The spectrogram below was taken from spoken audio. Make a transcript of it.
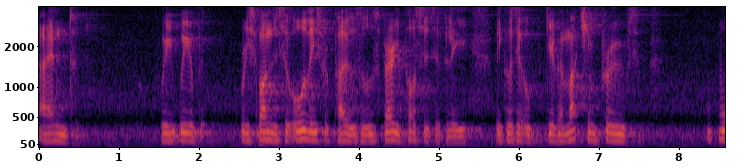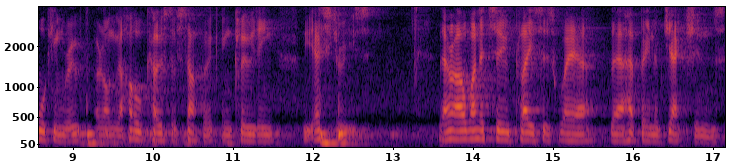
and we, we've responded to all these proposals very positively because it will give a much improved walking route along the whole coast of Suffolk, including the estuaries. There are one or two places where there have been objections,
